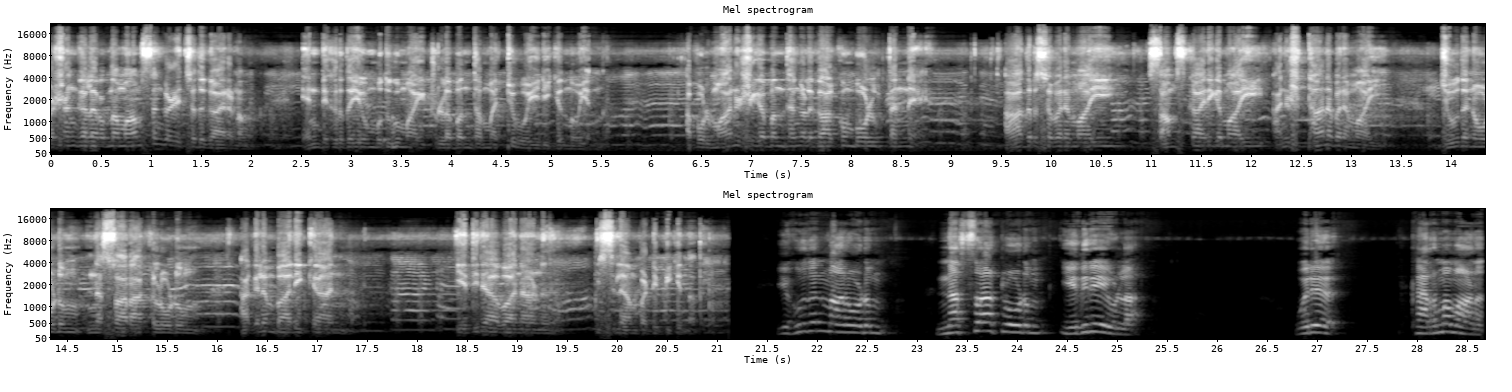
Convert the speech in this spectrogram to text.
വിഷം കലർന്ന മാംസം കഴിച്ചത് കാരണം എന്റെ ഹൃദയവും മുതുകുമായിട്ടുള്ള ബന്ധം മറ്റുപോയിരിക്കുന്നു എന്ന്. അപ്പോൾ മാനുഷിക ബന്ധങ്ങൾ കാക്കുമ്പോൾ തന്നെ ആദർശപരമായി സാംസ്കാരികമായി അനുഷ്ഠാനപരമായി ജൂതനോടും നസ്വാറാക്കളോടും അകലം പാലിക്കാൻ എതിരാവാനാണ് ഇസ്ലാം പഠിപ്പിക്കുന്നത്. യഹൂദന്മാരോടും നസ്രാക്കളോടും എതിരെയുള്ള ഒരു കർമ്മമാണ്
